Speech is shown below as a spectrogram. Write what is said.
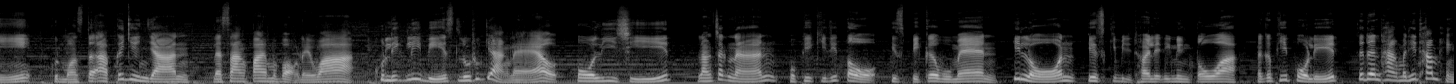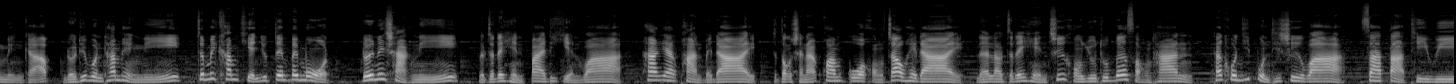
นี้คุณ Monster Up ก็ยืนยัน และสร้างป้ายมาบอกเลยว่า คุณลิกลี่บีสรู้ทุกอย่างแล้วโฮลี่ชีตหลังจากนั้นพวกพี่คิติโตพี่สปิเกอร์วูแมนพี่โลนพี่สกิบิดทอยเลตอีกหนึ่งตัว แล้วก็พี่โพลิสจะเดินทางไปที่ถ้ำแห่งหนึ่งครับ โดยที่บนถ้ำแห่งนี้จะมีคำเขียนอยู่เต็มไปหมด โดยในฉากนี้เราจะได้เห็นป้ายที่เขียนว่า หากอยากผ่านไปได้ จะต้องชนะความกลัวของเจ้าให้ได้ และเราจะได้เห็นชื่อของยูทูบเบอร์สองท่าน ทั้งคนญี่ปุ่นที่ชื่อว่าซาตาทีวี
